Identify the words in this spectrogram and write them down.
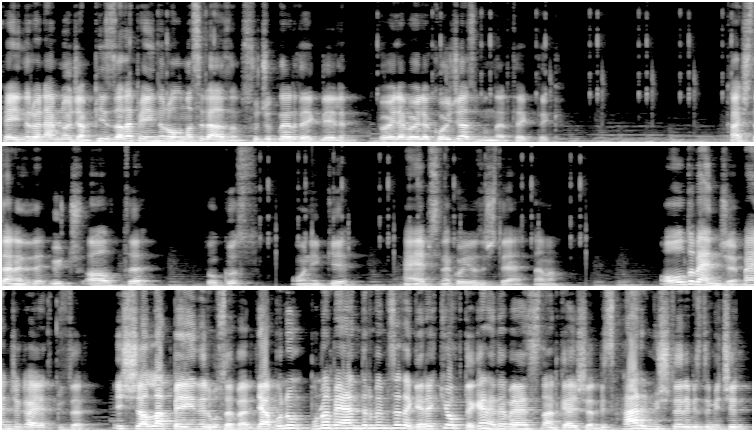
Peynir önemli hocam. Pizzada peynir olması lazım. Sucukları da ekleyelim. Böyle böyle koyacağız bunları tek tek. Kaç tane dedi? 3, 6, 9, 12. He, hepsine koyuyoruz işte ya. Tamam. Oldu bence. Bence gayet güzel. İnşallah beğenir bu sefer. Ya bunu buna beğendirmemize de gerek yok da gene de beğensin arkadaşlar. Biz her müşteri bizim için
